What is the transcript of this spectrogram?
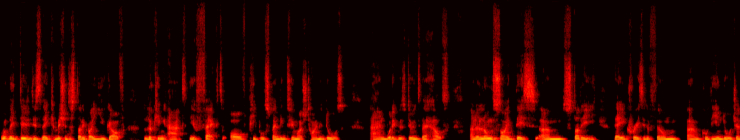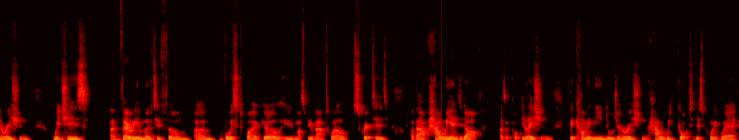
What they did is they commissioned a study by YouGov looking at the effect of people spending too much time indoors and what it was doing to their health. And alongside this um, study, they created a film um, called The Indoor Generation, which is a very emotive film um, voiced by a girl who must be about 12, scripted about how we ended up as a population becoming the indoor generation, how we got to this point where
